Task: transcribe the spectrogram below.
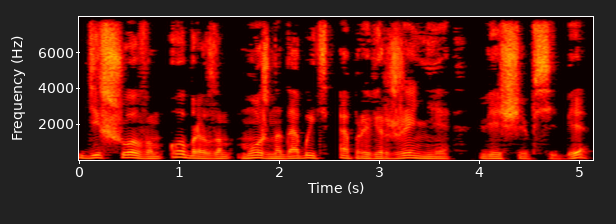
дешевым образом можно добыть опровержение вещи в себе,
